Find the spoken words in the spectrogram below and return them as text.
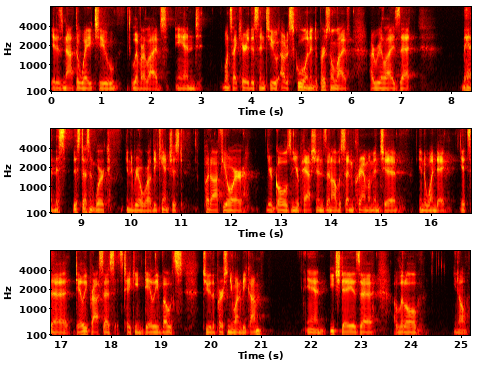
it is not the way to live our lives and once I carried this into out of school and into personal life, I realized that, man, this this doesn't work in the real world. You can't just put off your your goals and your passions and all of a sudden cram them into into one day. It's a daily process. It's taking daily votes to the person you want to become. And each day is a, a little, you know,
